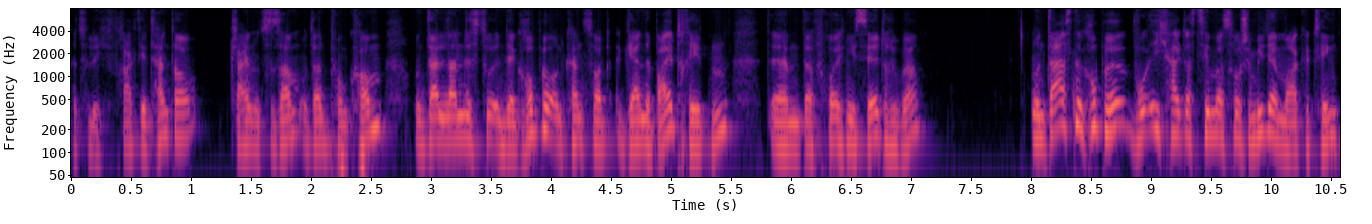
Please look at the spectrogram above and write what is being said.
natürlich frag den Tantau klein und zusammen und dann .com und dann landest du in der Gruppe und kannst dort gerne beitreten. Ähm, da freue ich mich sehr drüber. Und da ist eine Gruppe, wo ich halt das Thema Social Media Marketing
